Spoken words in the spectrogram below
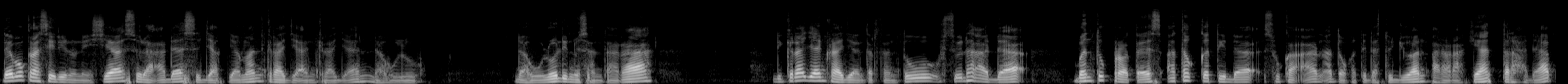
Demokrasi di Indonesia sudah ada sejak zaman kerajaan-kerajaan dahulu. Dahulu di Nusantara, di kerajaan-kerajaan tertentu sudah ada bentuk protes atau ketidaksukaan atau ketidaksetujuan para rakyat terhadap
